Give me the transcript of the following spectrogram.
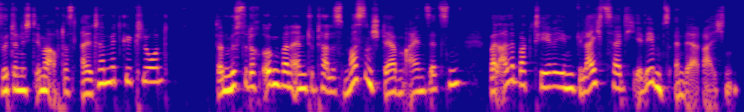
Wird dann nicht immer auch das Alter mitgeklont? Dann müsste doch irgendwann ein totales Massensterben einsetzen, weil alle Bakterien gleichzeitig ihr Lebensende erreichen.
